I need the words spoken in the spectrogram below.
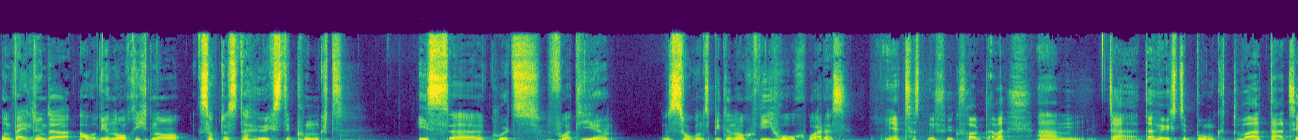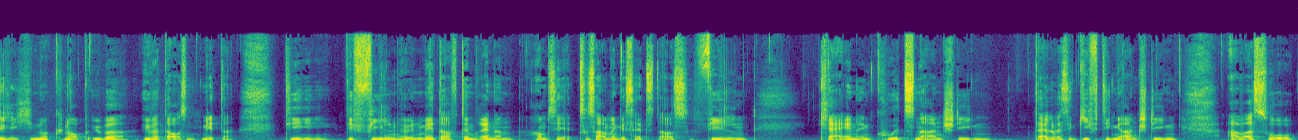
Und weil du in der Audionachricht noch gesagt hast, der höchste Punkt ist äh, kurz vor dir, sag uns bitte noch, wie hoch war das? Jetzt hast du mich viel gefragt, aber ähm, der, der höchste Punkt war tatsächlich nur knapp über, über 1000 Meter. Die, die vielen Höhenmeter auf dem Rennen haben sie zusammengesetzt aus vielen kleinen, kurzen Anstiegen, teilweise giftigen Anstiegen, aber so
